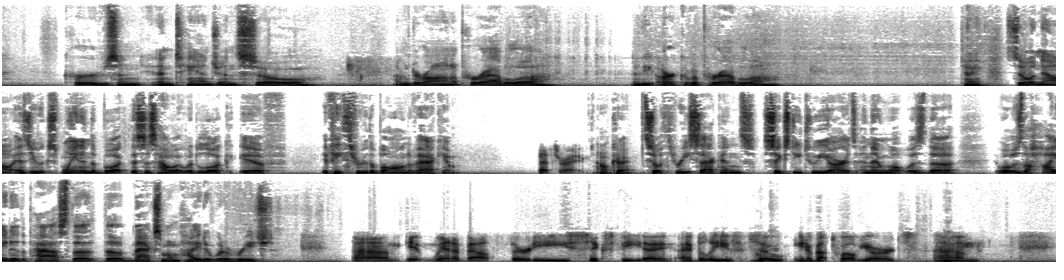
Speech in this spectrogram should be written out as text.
curves and, and tangents, so I'm drawing a parabola, the arc of a parabola. Okay. So now, as you explain in the book, this is how it would look if if he threw the ball in a vacuum. That's right. Okay, so three seconds, sixty-two yards, and then what was the what was the height of the pass? The the maximum height it would have reached. Um, it went about 36 feet, I, I believe. So you know, about 12 yards. Um,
